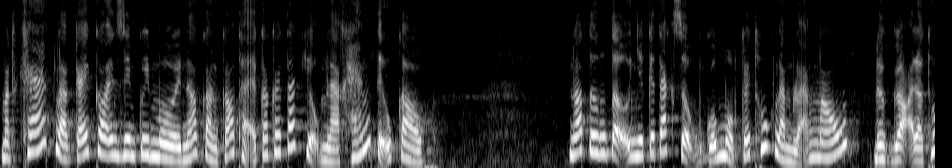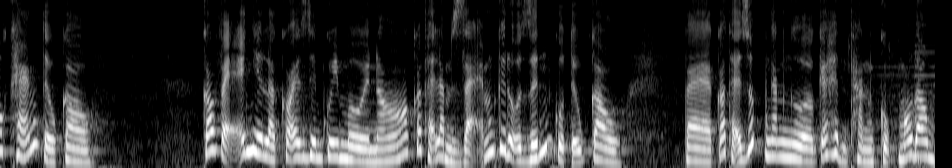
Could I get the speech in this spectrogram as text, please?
Mặt khác là cái coenzyme Q10 nó còn có thể có cái tác dụng là kháng tiểu cầu. Nó tương tự như cái tác dụng của một cái thuốc làm loãng máu, được gọi là thuốc kháng tiểu cầu. Có vẻ như là coenzyme Q10 nó có thể làm giảm cái độ dính của tiểu cầu và có thể giúp ngăn ngừa cái hình thành cục máu đông.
